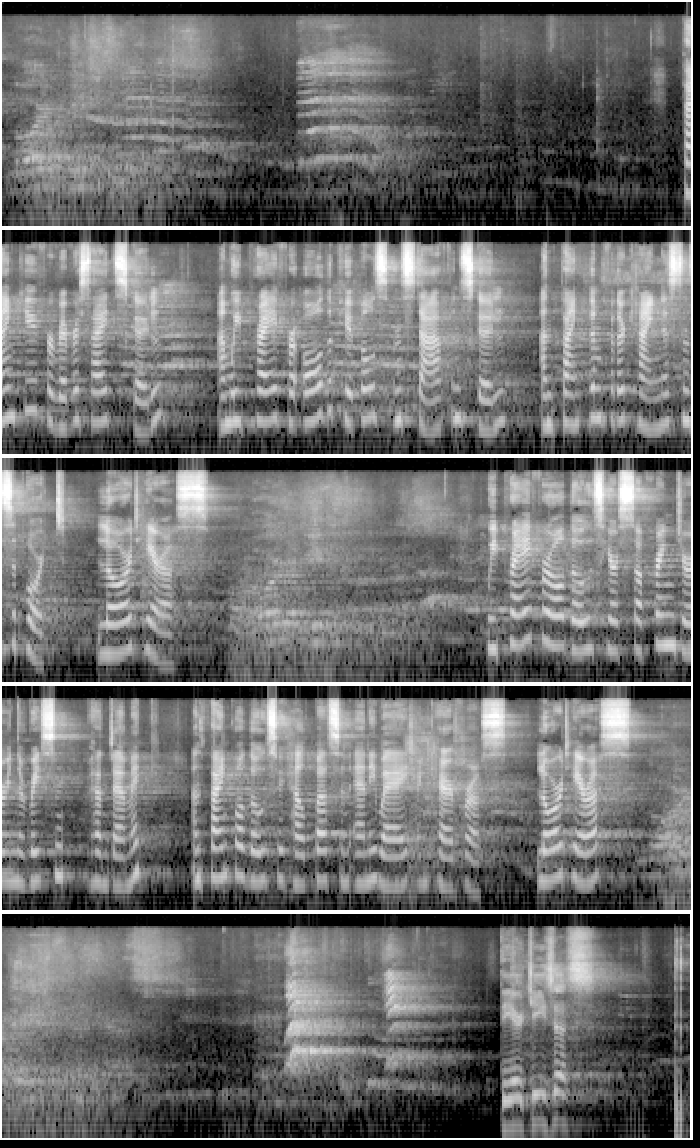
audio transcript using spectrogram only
Thank you for Riverside School And we pray for all the pupils and staff in school and thank them for their kindness and support. Lord, hear us. We pray for all those who are suffering during the recent pandemic and thank all those who help us in any way and care for us. Lord, hear us. Dear Jesus,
